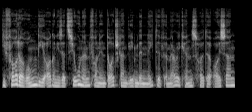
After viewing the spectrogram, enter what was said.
Die Forderung, die Organisationen von in Deutschland lebenden Native Americans heute äußern,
